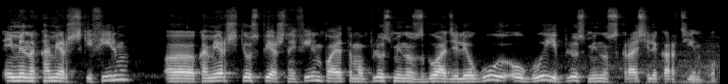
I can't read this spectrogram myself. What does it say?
именно коммерческий фильм, э, коммерчески успешный фильм, поэтому плюс-минус сгладили углы, углы и плюс-минус скрасили картинку.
